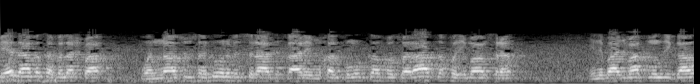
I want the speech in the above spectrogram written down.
بيد هذا سبل اشفاق والناس يصلون بالصلاه قائم خلق مكه فصلاه فامام سرا۔ یعنی ان باجمات من ذکاو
